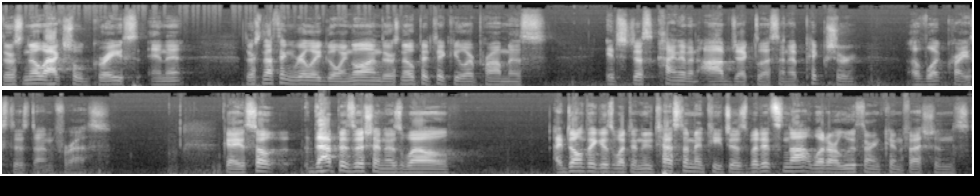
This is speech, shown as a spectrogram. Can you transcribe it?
there's no actual grace in it. There's nothing really going on. There's no particular promise. It's just kind of an object lesson, a picture of what Christ has done for us. Okay, so that position as well, I don't think is what the New Testament teaches, but it's not what our Lutheran confessions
